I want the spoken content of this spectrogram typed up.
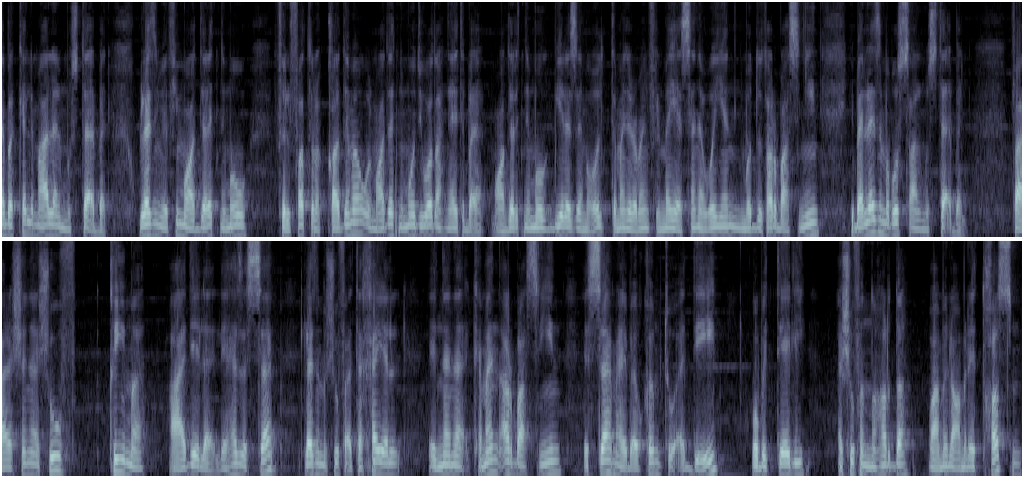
أنا بتكلم على المستقبل ولازم يبقى في معدلات نمو في الفترة القادمة والمعدلات النمو دي واضح إن هي تبقى معدلات نمو كبيرة زي ما قلت 48% سنويا لمدة أربع سنين يبقى لازم أبص على المستقبل. فعلشان أشوف قيمة عادلة لهذا السهم لازم أشوف أتخيل إن أنا كمان أربع سنين السهم هيبقى قيمته قد إيه وبالتالي أشوف النهارده واعمل له عملية خصم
